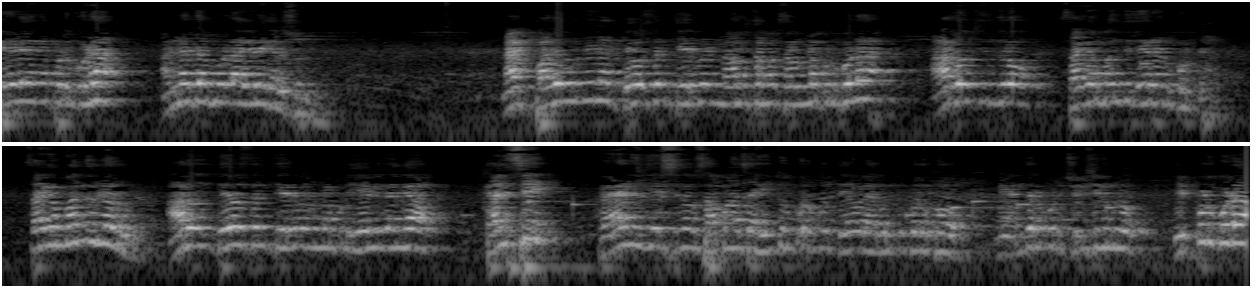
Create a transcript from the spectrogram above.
తేడైనప్పుడు కూడా అన్నదమ్ములాగానే కలుస్తుంది నాకు పదవి ఉన్న దేవస్థానం చేరిపోయిన నాలుగు సంవత్సరాలు ఉన్నప్పుడు కూడా ఆ రోజు ఇందులో సగం మంది లేరనుకుంటా. సగం మంది ఉన్నారు. ఆ రోజు దేవస్థానం చేరిపోయి ఉన్నప్పుడు ఏ విధంగా కలిసి ప్రయాణం చేసిన సమాజ హితు కొరకు దేవుల అభివృద్ధి కొరకు మీ అందరూ కూడా చూసినారు ఇప్పుడు కూడా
